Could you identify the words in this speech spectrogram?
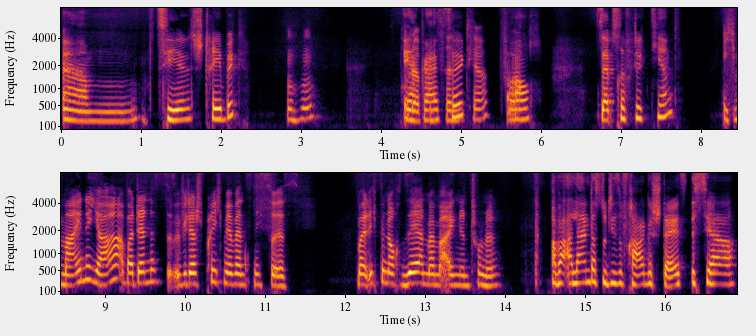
Ähm, zielstrebig, Mhm. 100%, ehrgeizig, Ja, voll. auch selbstreflektierend. Ich meine ja, aber Dennis widerspricht mir, wenn es nicht so ist. Weil ich bin auch sehr in meinem eigenen Tunnel. Aber allein, dass du diese Frage stellst, ist ja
